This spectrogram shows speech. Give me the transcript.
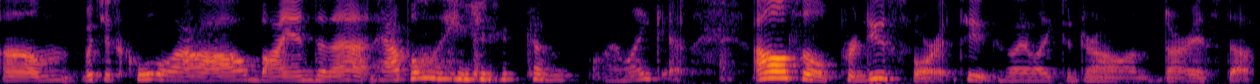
um, which is cool. I'll, I'll buy into that happily because I like it. I also produce for it too because I like to draw a lot of Daria stuff.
